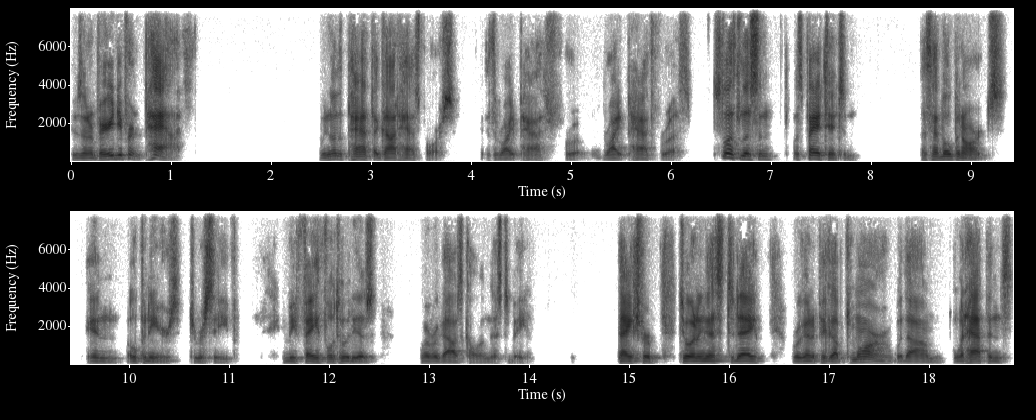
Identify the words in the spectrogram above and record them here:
He was on a very different path. We know the path that God has for us. is the right path for right path for us. So let's listen. Let's pay attention. Let's have open hearts and open ears to receive and be faithful to it is wherever God's calling us to be. Thanks for joining us today. We're going to pick up tomorrow with um, what happens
